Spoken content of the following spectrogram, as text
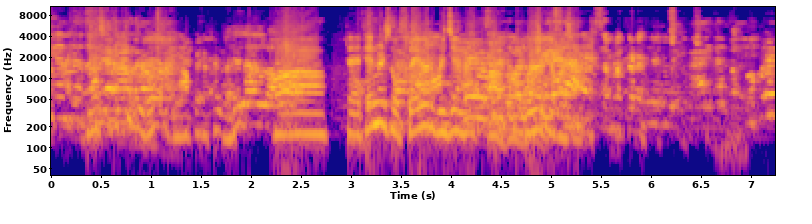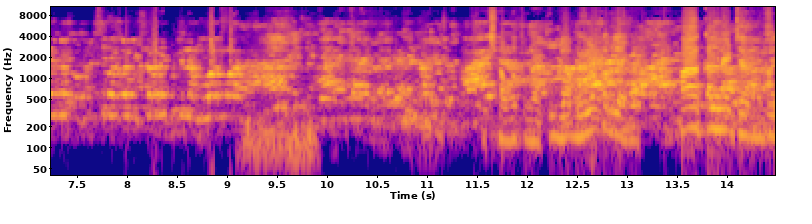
यहाँ पे रखेगा टेन मिनट्स फ्लाईओवर ब्रिज है ना? हाँ, उधर के पास। अच्छा वो तो बोलो कब जाएगा? हाँ कल नाइट जाएगा यहाँ पे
